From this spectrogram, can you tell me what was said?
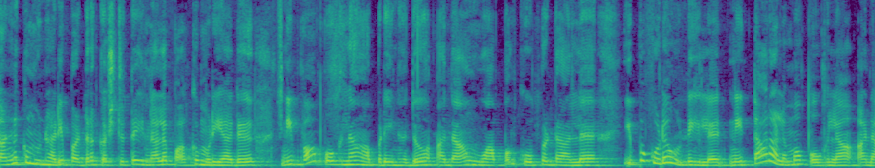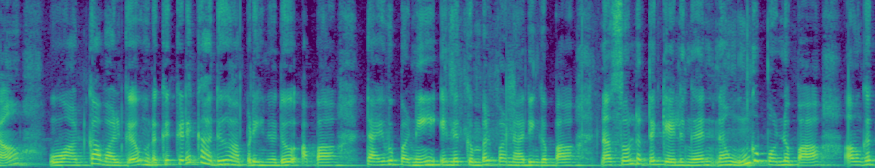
கண்ணுக்கு முன்னாடி படுற கஷ்டத்தை என்னால் பார்க்க முடியாது. நீ வா போகலாம் அப்படின்னதும் அதான் உன் அப்பா கூப்பிடுறால இப்போ கூட ஒன்றும் இல்லை. நீ தாராளமாக போகலாம். ஆனால் உன் அட்கா வாழ்க்கை உனக்கு கிடைக்காது அப்படின்னதும் அப்பா தயவு பண்ணி என்னை கிம்பல் பண்ணாதீங்கப்பா. நான் சொல்கிறத கேளுங்க. நான் உங்கள் பொண்ணுப்பா. அவங்க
